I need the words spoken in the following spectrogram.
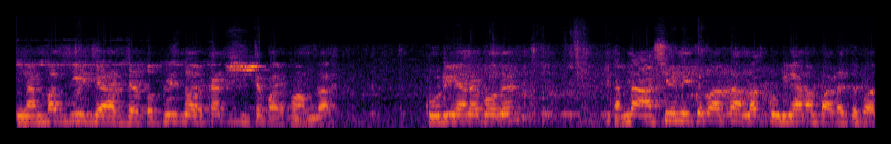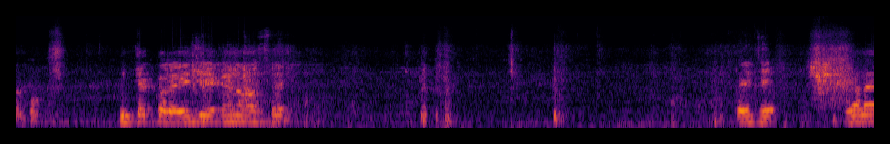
নাম্বার দিয়ে যার যত পিস দরকার দিতে পারব আমরা। কুরিয়ানে বলেন, আমরা আসিয়ে নিতে পারব, আমরা কুরিয়ানে পাঠাতে পারব। ইনটেক করে, এই যে এখানেও আছে। এই যে, এখানে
